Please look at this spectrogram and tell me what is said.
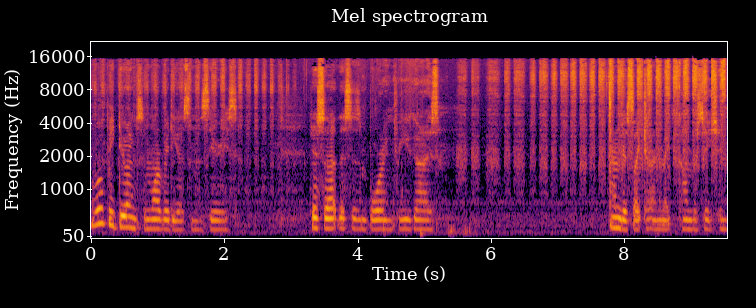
We'll be doing some more videos in the series. Just so that this isn't boring for you guys. I'm just like trying to make a conversation.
